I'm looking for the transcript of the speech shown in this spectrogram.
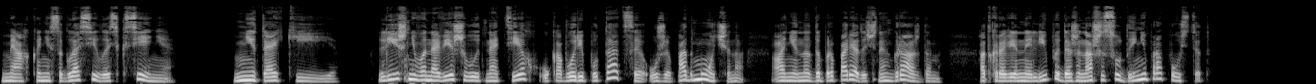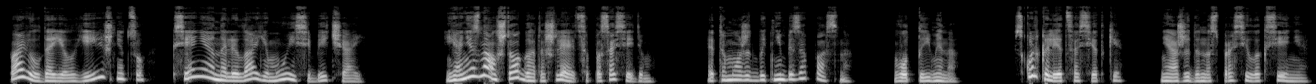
Мягко не согласилась Ксения. Не такие. Лишнего навешивают на тех, у кого репутация уже подмочена, а не на добропорядочных граждан. Откровенные липы даже наши суды не пропустят. Павел доел яичницу, Ксения налила ему и себе чай. Я не знал, что Агата шляется по соседям. Это может быть небезопасно. Вот именно. Сколько лет соседке? Неожиданно спросила Ксения.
